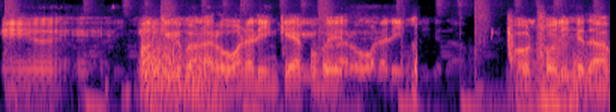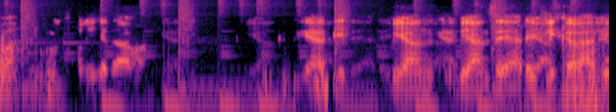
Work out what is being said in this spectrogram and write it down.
මංකික බං අර ඕන ලිංකයක් ඔබේ රෝන පවට් ෆෝලික දාවා ොලික දාවා බියන් බියන්සේ හරි ලික හරි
